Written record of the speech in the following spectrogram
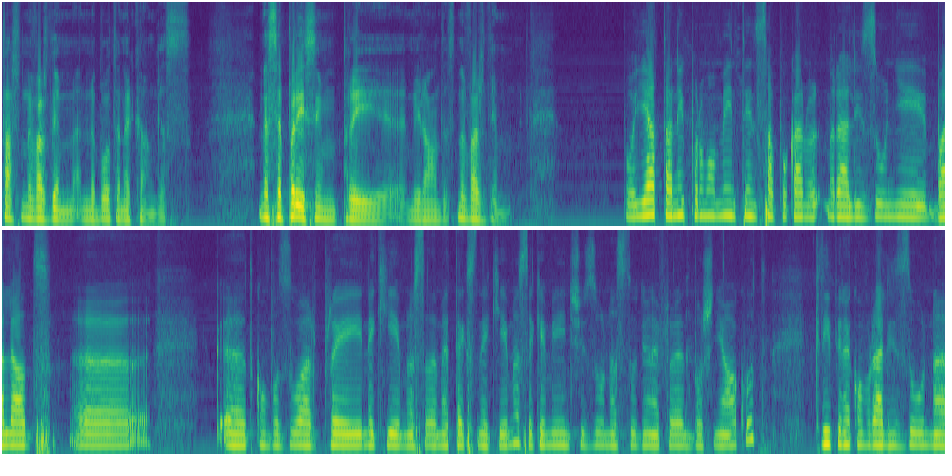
tash në vazhdim në botën e këngës? Nëse presim prej Mirandës, në vazhdim, Po ja tani për momentin sapo kam realizu nji baladë të kompozuar prej Neki Emrës edhe me tekst të Neki Emrës, e kemi incizu në studion e Florent Boshnjakut. Klipin e kom realizu në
